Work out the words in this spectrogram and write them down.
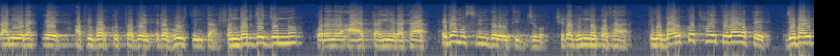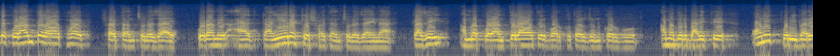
টানিয়ে রাখলে আপনি বরকত পাবেন, এটা ভুল চিন্তা। সৌন্দর্যের জন্য কোরআনের আয়াত টাঙিয়ে রাখা, এটা মুসলিমদের ঐতিহ্য, সেটা ভিন্ন কথা। কিন্তু বরকত হয় তেলাওয়াতে, যে বাড়িতে কোরআন তেলাওয়াত হয়, শয়তান চলে যায়। কোরআনের আয়াত টাঙিয়ে রাখলে শয়তান চলে যায় না। কাজেই আমরা কোরআন তেলাওয়াতের বরকত অর্জন করব। আমাদের বাড়িতে অনেক পরিবারে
